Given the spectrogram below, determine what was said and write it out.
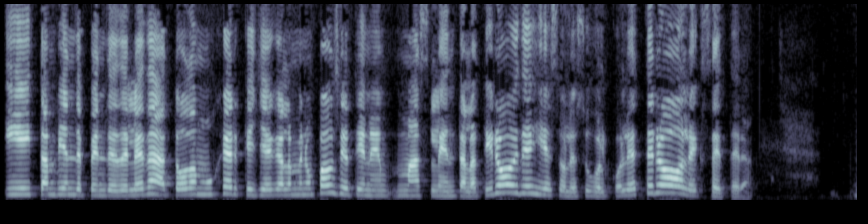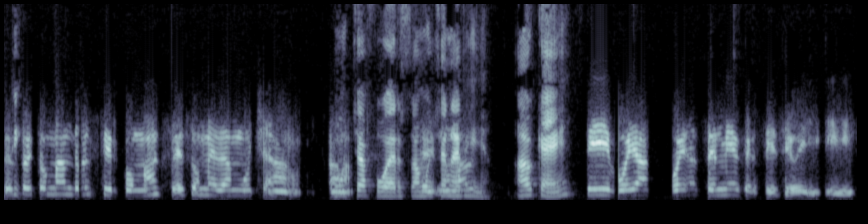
y también depende de la edad. Toda mujer que llega a la menopausia tiene más lenta la tiroides y eso le sube el colesterol, etcétera. Yo estoy tomando el Circomax, eso me da mucha... ah, Mucha fuerza, eh, mucha energía. Ah, Ok. Sí, voy a, voy a hacer mi ejercicio y, y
